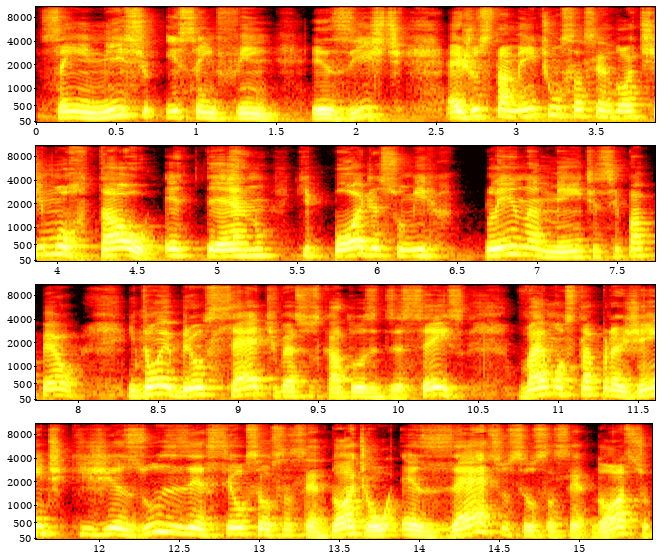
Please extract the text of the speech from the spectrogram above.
sem início e sem fim existe, é justamente um sacerdote imortal, eterno, que pode assumir plenamente esse papel. Então, Hebreus 7, versos 14 e 16, vai mostrar pra gente que Jesus exerceu o seu sacerdote, ou exerce o seu sacerdócio,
